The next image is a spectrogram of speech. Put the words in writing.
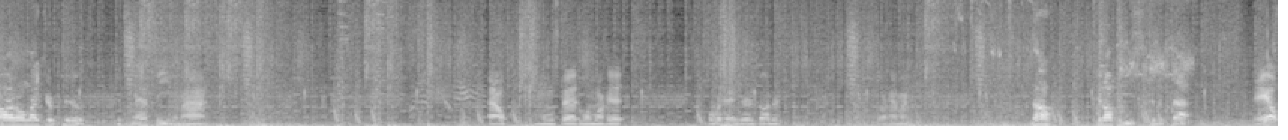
No, I don't like your poo. It's nasty. Come on. Ow. I'm almost dead. One more hit. One more hit and you're a goner. Thor hammer. No! Get off of you, stupid bat. Yep.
